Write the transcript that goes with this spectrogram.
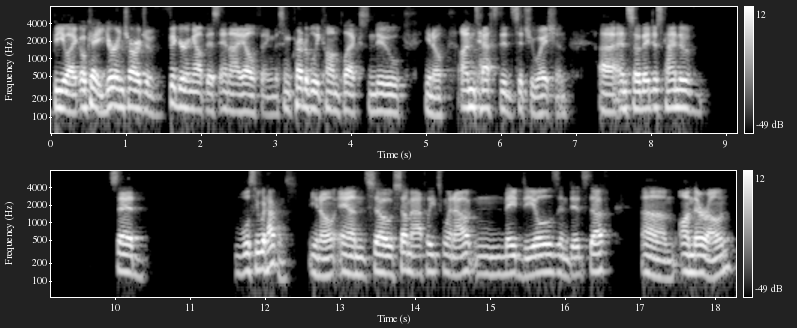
be like okay you're in charge of figuring out this nil thing this incredibly complex new you know untested situation. Uh, and so they just kind of said we'll see what happens you know? And so some athletes went out and made deals and did stuff um, on their own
